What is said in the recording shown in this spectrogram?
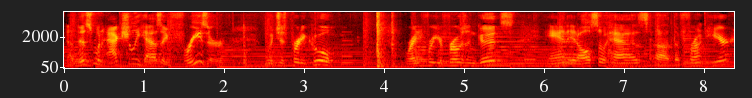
Now this one actually has a freezer, which is pretty cool. Ready for your frozen goods. And it also has uh, the front here.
